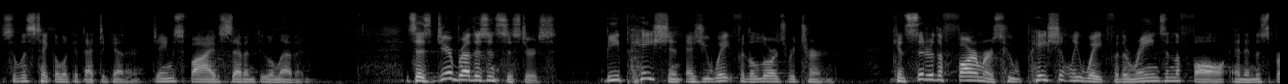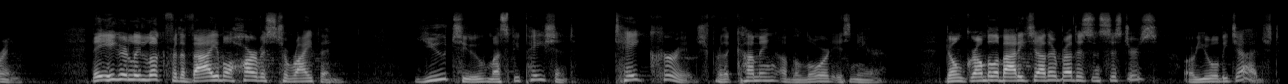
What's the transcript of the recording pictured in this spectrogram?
So let's take a look at that together. James 5, 7 through 11. It says, Dear brothers and sisters, be patient as you wait for the Lord's return. Consider the farmers who patiently wait for the rains in the fall and in the spring. They eagerly look for the valuable harvest to ripen. You too must be patient. Take courage, for the coming of the Lord is near. Don't grumble about each other, brothers and sisters, or you will be judged.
